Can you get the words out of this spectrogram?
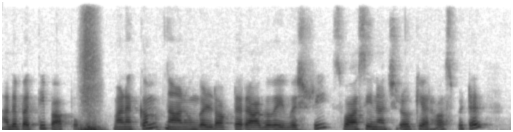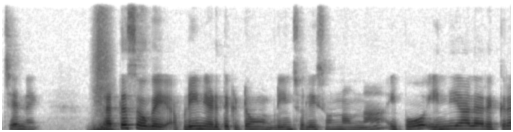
அதை பற்றி பார்ப்போம் வணக்கம். நான் உங்கள் டாக்டர் ராகவ இவஸ்ரீ சுவாசி நேச்சுரோ கேர் ஹாஸ்பிட்டல் சென்னை. இரத்த சோகை அப்படின்னு எடுத்துக்கிட்டோம் அப்படின்னு சொல்லி சொன்னோம்னா இப்போது இந்தியாவில் இருக்கிற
